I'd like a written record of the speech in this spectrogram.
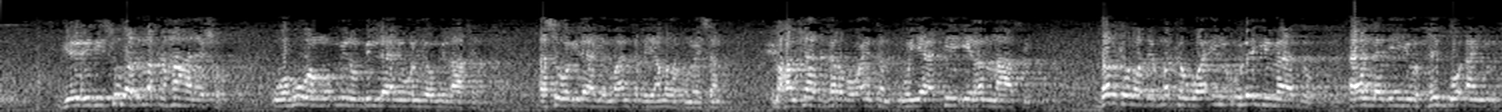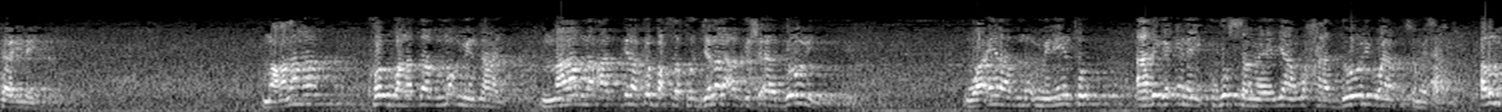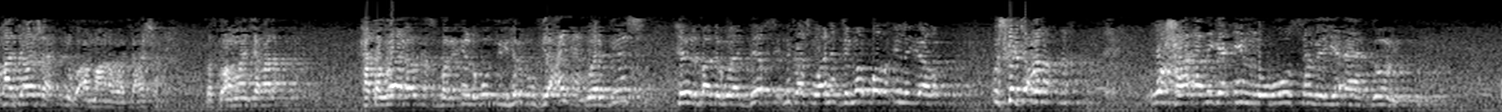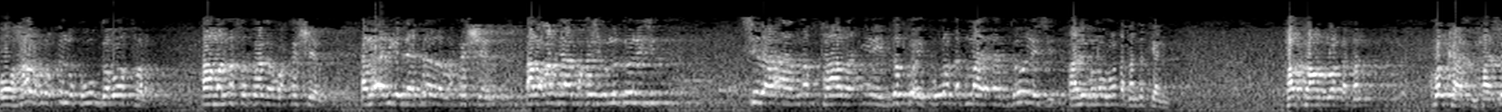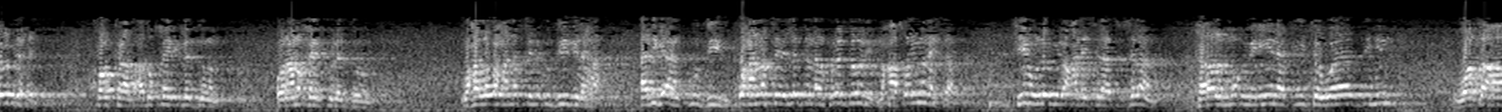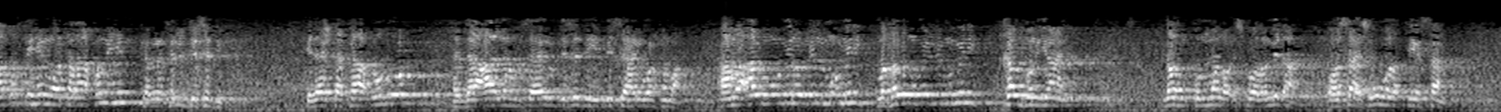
Geeridiisubaad marka ha haleesho wa huwa mu'minun biاllaahi walyawmi alaakhir asagoo ilaah iyo maalinta qiyaamada rumaysan maxalshaadka ka raba waa intan waya'tii ila annaasi. Dadka baade marka waa inuu ula yimaado alladii yuxibu an yu'taa ilayh. Macnaha kolba haddaad mu'min tahay naarna aad inaad ka baxsato jannana aad gasho aad dooni. Waa inaad mu'miniintu adiga inay kugu sameeyaan waxaad dooni waa inaad ku samaysaa. Adu maxaa jeceshahay? In lagu ammaano waa jeceshahay. Dadku ammaan jecala xataa walaaga halkaas badan in lagu tiyo hebel uu fiican yahay waa gees hebel baada waa deeqsi ninkaas waa nin qiimo badan in la yidhaahdo. Iska jecla. Waxaa adiga in lagu sameeyo aad dooni oo hal ruux inuu kugu gabood falo ama nasabkaaga wax ka sheego ama adiga daatadaada wax ka sheego ama calkaaga wax ka sheego ma doonaysid? Sidaa aad naftaada inay dadku ay kuula dhaqmaan aad doonaysid adiguna ula dhaqan dadkan habkaan ula dhaqan. Kolkaas maxaa soo dhexay? Kolkaan adu khayr ila doon oon anu khayr kula doon waxalla waxaa naftayda u diidi lahaa adiga aan kuu diidi waxaa naftayda la doon aan kula dooni maxaa soo imanaysaa tii uu nebigu calayh salaatu wasalaam tara almu'miniina fii tawaadihim وتعاطفهم وتراحمهم كمثل الجسد إذا اشتكى عضو تداعى له سائر جسده بالسهر والحمى أما المؤمن للمؤمن مثل المؤمن للمؤمن كالبنيان dad kulman oo isku wada mid ah oo saa isugu wada tiirsan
